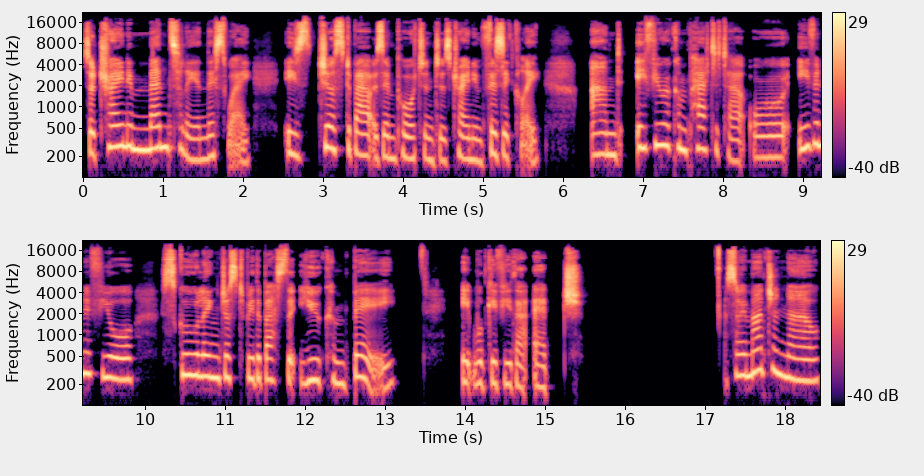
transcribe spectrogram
So training mentally in this way is just about as important as training physically. And if you're a competitor or even if you're schooling just to be the best that you can be, it will give you that edge. So imagine now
